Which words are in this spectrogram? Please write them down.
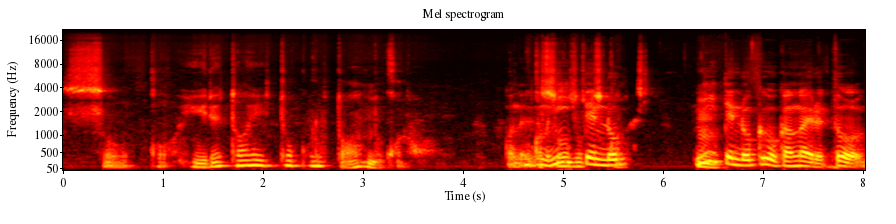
そうか。入れたいところってあんのかな？このでもなんか想像つかない2.6うん2.6を考えると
